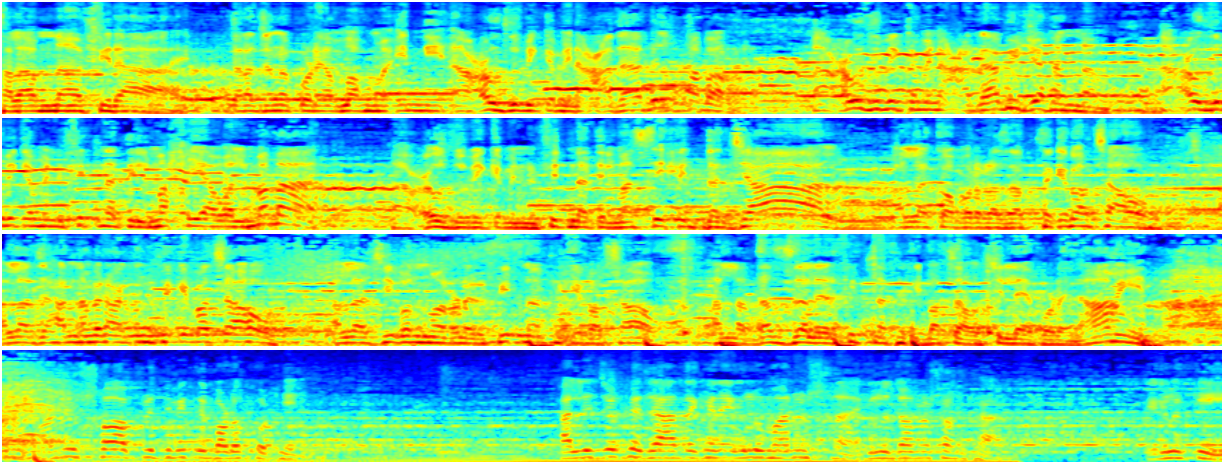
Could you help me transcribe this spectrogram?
সালাম না ফিরায়। তারা যেন মিন আযাবি জাহান্নাম ফিতনাতিল মামাত আল্লাহ আল্লাহ জাহান্নামের আগুন থেকে বাঁচাও, আল্লাহ জীবন মরণের ফিতনা থেকে আল্লাহ থেকে সব পৃথিবীতে বড় কঠিন। খালি চোখে যা দেখেন এগুলো মানুষ না, এগুলো জনসংখ্যা। এগুলো কি?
